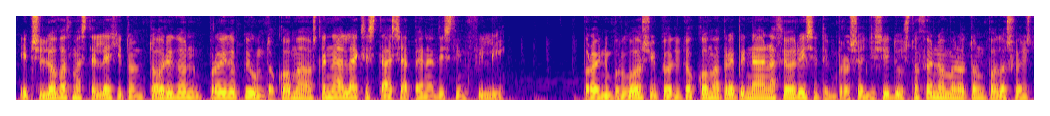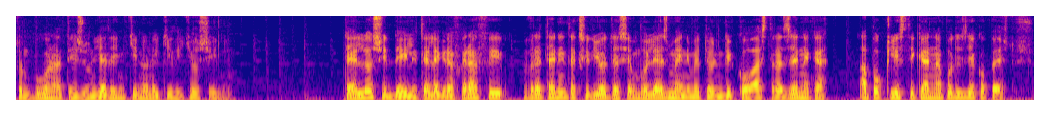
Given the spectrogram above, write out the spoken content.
Υψηλόβαθμα στελέχη των Τόριδων προειδοποιούν το κόμμα ώστε να αλλάξει στάση απέναντι στην φυλή. Πρώην Υπουργός είπε ότι το κόμμα πρέπει να αναθεωρήσει την προσέγγιση του στο φαινόμενο των ποδοσφαιριστών που γονατίζουν για την κοινωνική δικαιοσύνη. Τέλος, η Daily Telegraph γράφει: Βρετανοί ταξιδιώτες εμβολιασμένοι με το Ινδικό AstraZeneca αποκλείστηκαν από τις διακοπές τους.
